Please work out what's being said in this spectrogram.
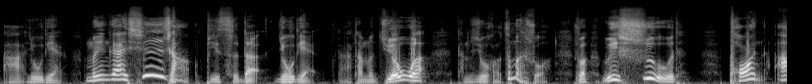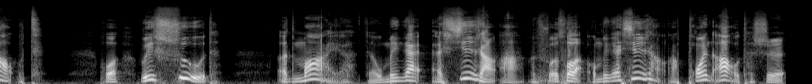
啊优点，我们应该欣赏彼此的优点啊。他们觉悟了，他们就好这么说：说 We should point out，或 We should。admire，我们应该呃欣赏啊，说错了，我们应该欣赏啊。point out 是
